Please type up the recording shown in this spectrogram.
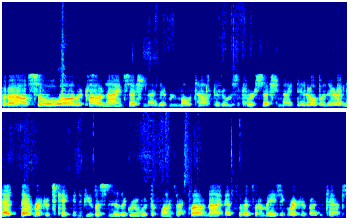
but I also uh, the Cloud Nine session I did with Motown because it was the first session I did over there, and that that record's kicking. If you listen to the groove with the Funks on Cloud Nine, that's that's an amazing record by the Temps.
